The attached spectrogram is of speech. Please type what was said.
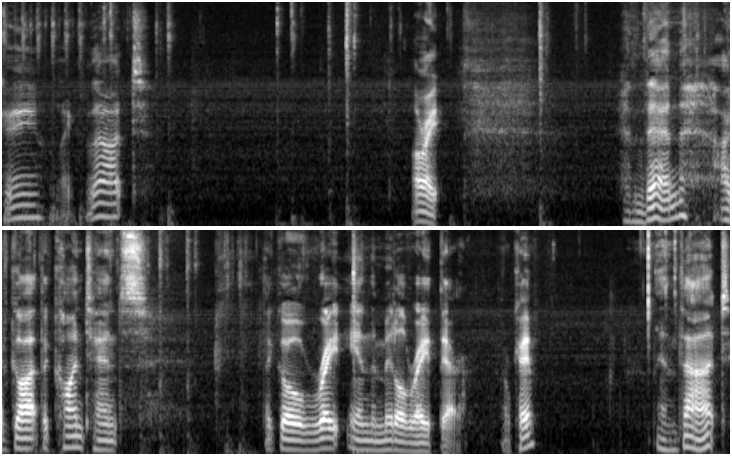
Okay, like that. All right. And then I've got the contents that go right in the middle right there. Okay. And that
